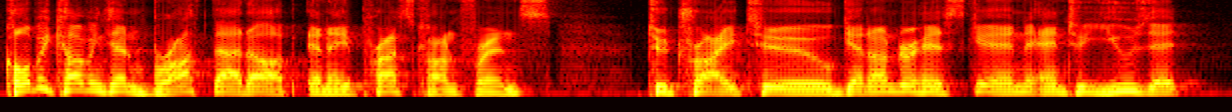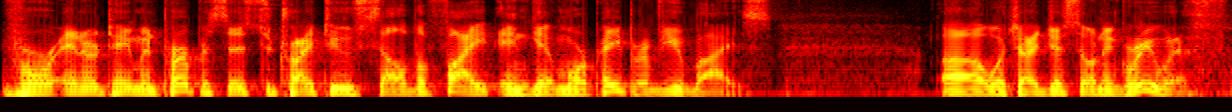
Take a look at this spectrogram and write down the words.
Colby Covington brought that up in a press conference to try to get under his skin and to use it for entertainment purposes to try to sell the fight and get more pay per view buys, uh, which I just don't agree with.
